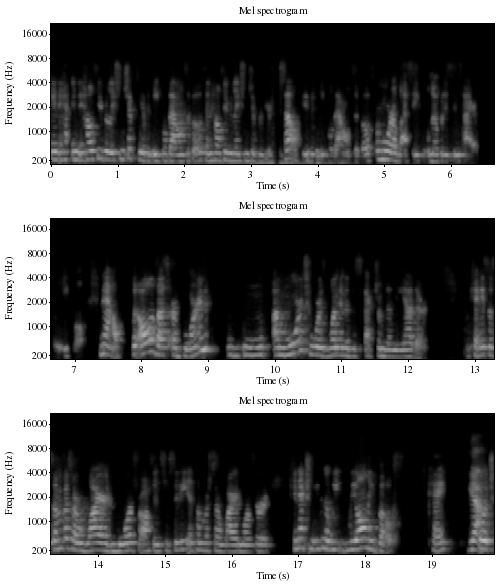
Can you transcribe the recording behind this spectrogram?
in, in healthy relationships, you have an equal balance of both. In healthy relationship with yourself, you have an equal balance of both, or more or less equal. Nobody's entirely equal. Now, but all of us are born uh, more towards one end of the spectrum than the other. Okay, so some of us are wired more for authenticity, and some of us are wired more for connection, even though we, we all need both. Okay. Yeah. So a child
